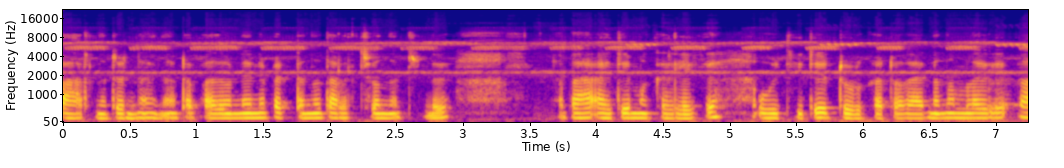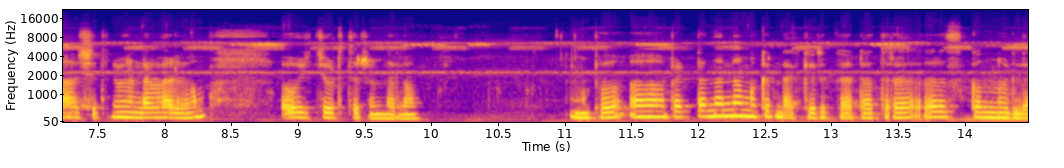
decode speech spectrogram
പാർന്നിട്ടുണ്ടായിരുന്നത് കേട്ടോ. അപ്പോൾ അതുകൊണ്ട് തന്നെ പെട്ടെന്ന് തിളച്ച് വന്നിട്ടുണ്ട്. അപ്പോൾ അരി മക്കയിലേക്ക് ഊറ്റിയിട്ട് ഇട്ട് കൊടുക്കുക കേട്ടോ. കാരണം നമ്മളതിൽ ആവശ്യത്തിന് വേണ്ട വെള്ളം ഒഴിച്ചു കൊടുത്തിട്ടുണ്ടല്ലോ. അപ്പോൾ പെട്ടെന്ന് തന്നെ നമുക്ക് ഉണ്ടാക്കിയെടുക്കാം കേട്ടോ. അത്ര റിസ്ക് ഒന്നുമില്ല.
